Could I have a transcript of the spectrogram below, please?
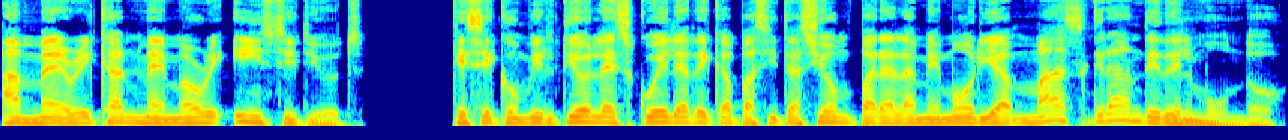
American Memory Institute, que se convirtió en la escuela de capacitación para la memoria más grande del mundo.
